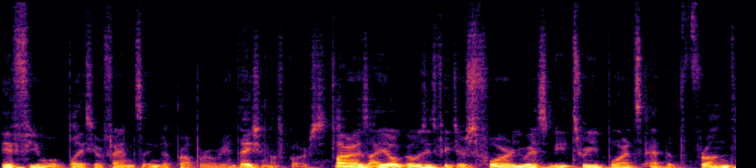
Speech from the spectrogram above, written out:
if you place your fans in the proper orientation, of course. As far as I.O. goes, it features four USB 3 ports at the front,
